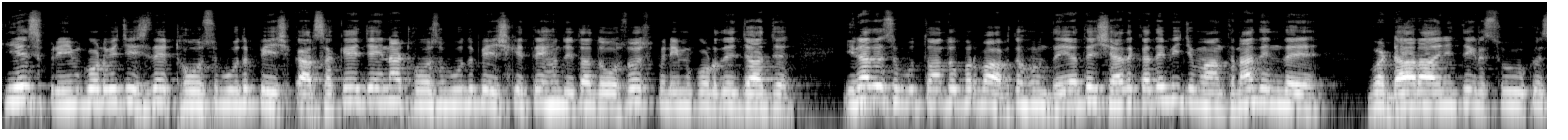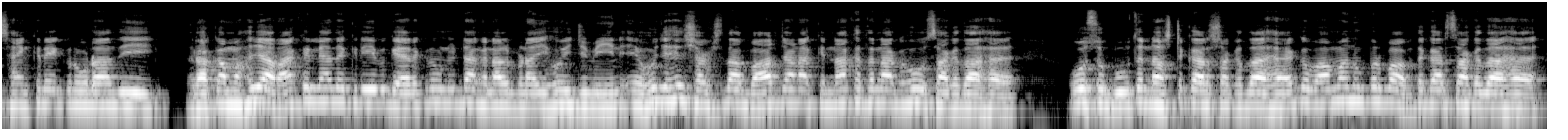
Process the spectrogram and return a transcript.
ਕਿ ਇਹ ਸੁਪਰੀਮ ਕੋਰਟ ਵਿੱਚ ਇਸ ਦੇ ਠੋਸ ਸਬੂਤ ਪੇਸ਼ ਕਰ ਸਕੇ? ਜੇ ਇਹਨਾਂ ਠੋਸ ਸਬੂਤ ਪੇਸ਼ ਕੀਤੇ ਹੁੰਦੇ ਤਾਂ ਦੋਸਤੋ, ਸੁਪਰੀਮ ਕੋਰਟ ਦੇ ਜੱਜ ਇਹਨਾਂ ਦੇ ਸਬੂਤਾਂ ਤੋਂ ਪ੍ਰਭਾਵਿਤ ਹੁੰਦੇ ਅਤੇ ਸ਼ਾਇਦ ਕਦੇ ਵੀ ਜ਼ਮਾਨਤ ਨਾ ਦਿੰਦੇ। ਵੱਡਾ ਰਾਜਨੀਤਿਕ ਰਸੂਖ ਸੈਂਕੜੇ ਕਰੋੜਾਂ ਦੀ ਰਕਮ, ਹਜ਼ਾਰਾਂ ਕਿੱਲਿਆਂ ਦੇ ਕਰੀਬ ਗੈਰ ਕਾਨੂੰਨੀ ਢੰਗ ਨਾਲ ਬਣਾਈ ਹੋਈ ਜ਼ਮੀਨ, ਇਹੋ ਜਿਹੇ ਸ਼ਖਸ ਦਾ ਬਾਹਰ ਜਾਣਾ ਕਿੰਨਾ ਖਤਰਨਾਕ ਹੋ ਸਕਦਾ ਹੈ? ਉਹ ਸਬੂਤ ਨਸ਼ਟ ਕਰ ਸਕਦਾ ਹੈ, ਗਵਾਹਾਂ ਨੂੰ ਪ੍ਰਭਾਵਿਤ ਕਰ ਸਕਦਾ ਹੈ,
